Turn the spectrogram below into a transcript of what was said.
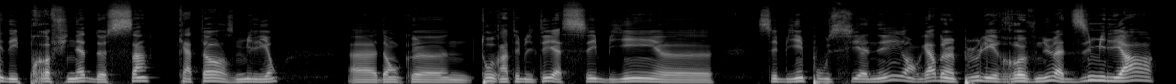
et des profits nets de 114 millions. Euh, donc, un taux de rentabilité assez bien, bien positionné. On regarde un peu les revenus à 10 milliards.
